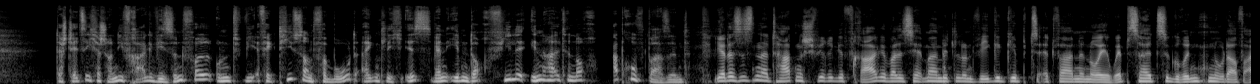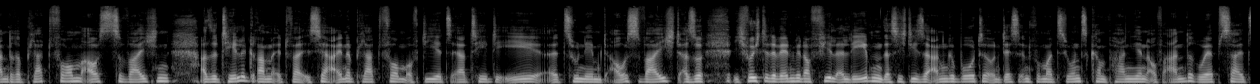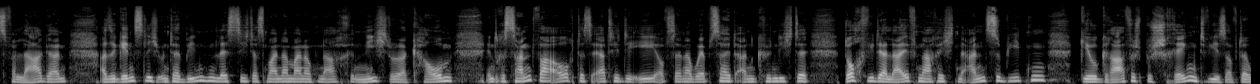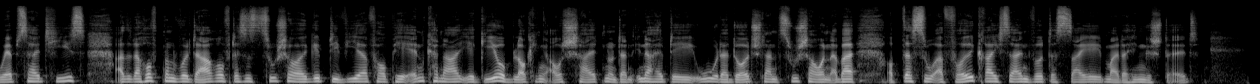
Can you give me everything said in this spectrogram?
Da stellt sich ja schon die Frage, wie sinnvoll und wie effektiv so ein Verbot eigentlich ist, wenn eben doch viele Inhalte noch abrufbar sind. Ja, das ist in der Tat eine schwierige Frage, weil es ja immer Mittel und Wege gibt, etwa eine neue Website zu gründen oder auf andere Plattformen auszuweichen. Also Telegram etwa ist ja eine Plattform, auf die jetzt RT.de äh, zunehmend ausweicht. Also ich fürchte, da werden wir noch viel erleben, dass sich diese Angebote und Desinformationskampagnen auf andere Websites verlagern. Also gänzlich unterbinden lässt sich das meiner Meinung nach nicht oder kaum. Interessant war auch, dass RTDE auf seiner Website ankündigte, doch wieder Live-Nachrichten anzubieten, geografisch beschränkt, wie es auf der Website hieß. Also da hofft man wohl darauf, dass es Zuschauer gibt, die via VPN-Kanal ihr Geoblocking ausschalten und dann innerhalb der EU oder Deutschland zuschauen. Aber ob das so erfolgreich sein wird, das sei mal dahingestellt.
